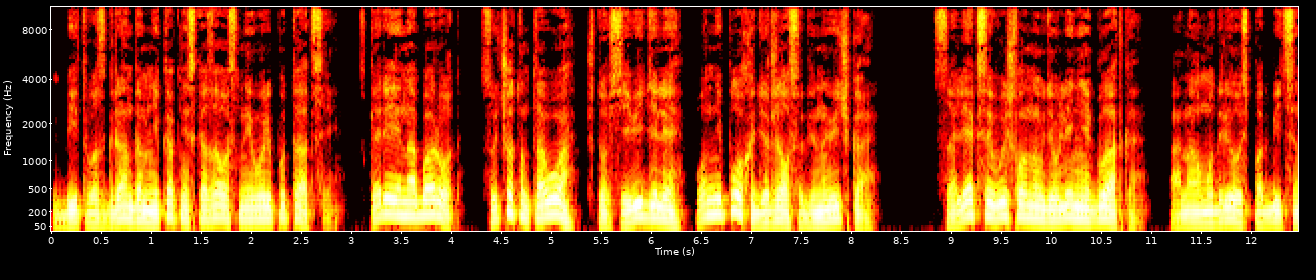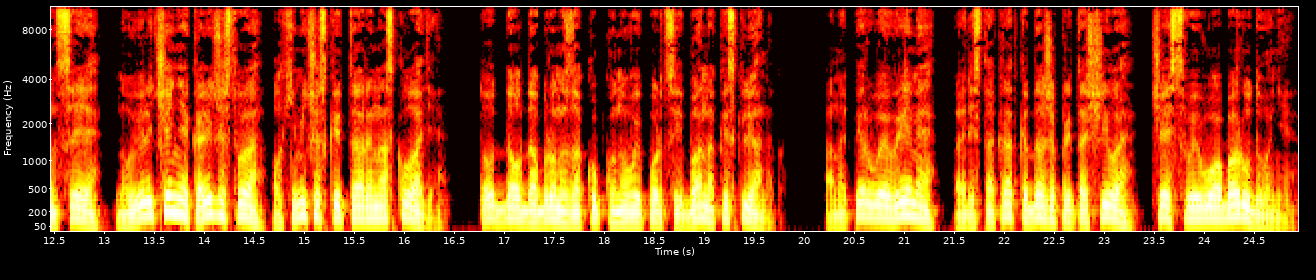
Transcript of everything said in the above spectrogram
Битва с Грандом никак не сказалась на его репутации. Скорее наоборот, с учетом того, что все видели, он неплохо держался для новичка. С Алексой вышло на удивление гладко. Она умудрилась подбить сенсея на увеличение количества алхимической тары на складе. Тот дал добро на закупку новой порции банок и склянок. А на первое время аристократка даже притащила часть своего оборудования.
